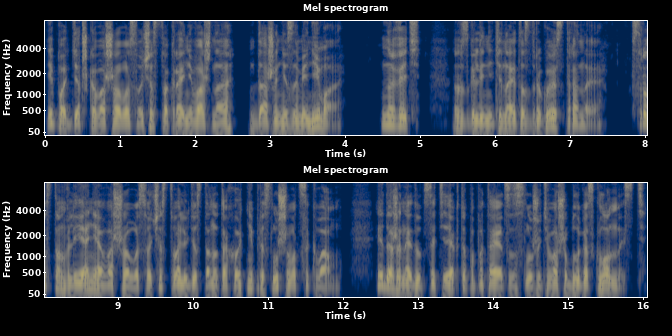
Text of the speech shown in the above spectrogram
и поддержка вашего высочества крайне важна, даже незаменима. Но ведь взгляните на это с другой стороны. С ростом влияния вашего высочества люди станут охотнее прислушиваться к вам и даже найдутся те, кто попытается заслужить вашу благосклонность.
